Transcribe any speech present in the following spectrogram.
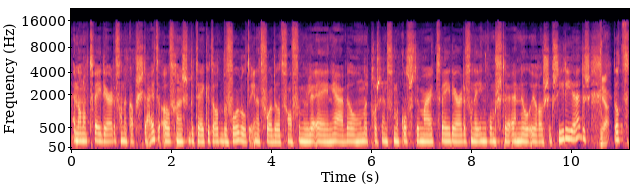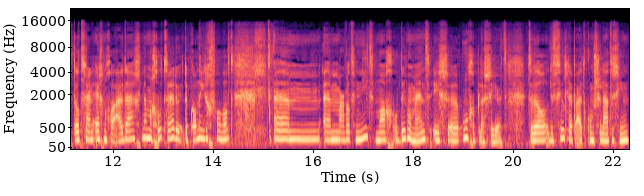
En dan op twee derde van de capaciteit. Overigens betekent dat bijvoorbeeld in het voorbeeld van Formule 1... ja, wel 100% van de kosten, maar twee derde van de inkomsten... en 0 euro subsidie. Hè. Dus ja. dat, dat zijn echt nog wel uitdagingen. Maar goed, hè, er, er kan in ieder geval wat. Um, um, maar wat niet mag op dit moment is uh, ongeplaceerd. Terwijl de Field Lab uitkomsten laten zien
